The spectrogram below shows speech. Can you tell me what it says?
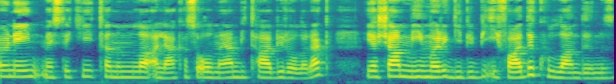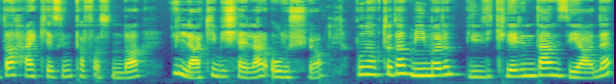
Örneğin mesleki tanımla alakası olmayan bir tabir olarak yaşam mimarı gibi bir ifade kullandığımızda herkesin kafasında illaki bir şeyler oluşuyor. Bu noktada mimarın bildiklerinden ziyade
